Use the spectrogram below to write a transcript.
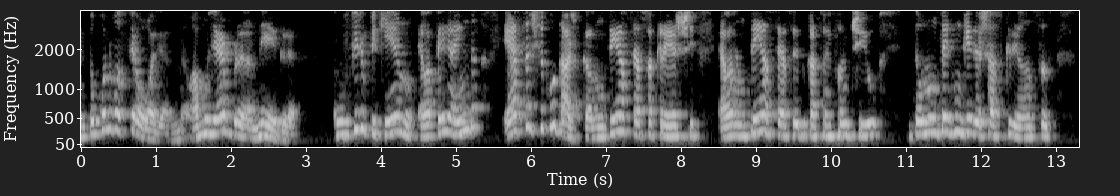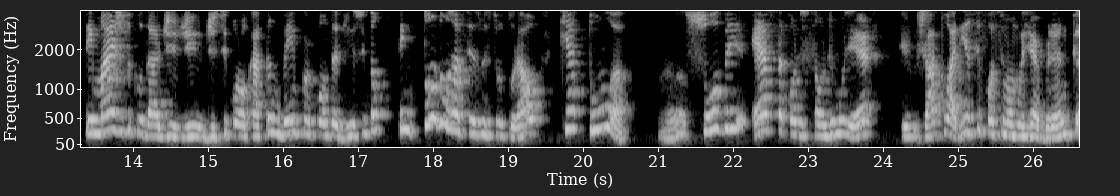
Então, quando você olha a mulher negra com filho pequeno, ela tem ainda essa dificuldade, porque ela não tem acesso à creche, ela não tem acesso à educação infantil, então não tem com quem deixar as crianças, tem mais dificuldade de, de, de se colocar também por conta disso. Então, tem todo um racismo estrutural que atua né, sobre essa condição de mulher, que já atuaria se fosse uma mulher branca,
